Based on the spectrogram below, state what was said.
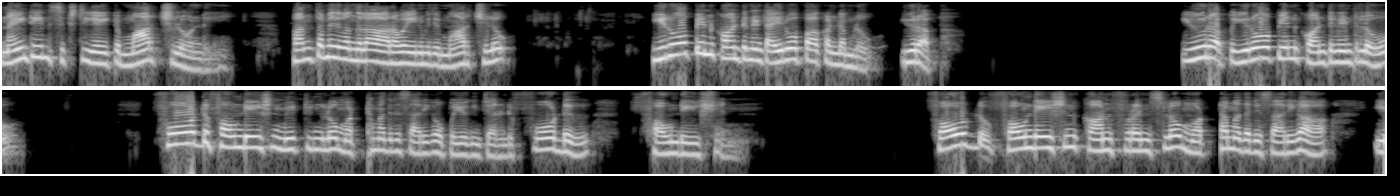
nineteen sixty eight మార్చ్లో అండి. పంతొమ్మిది వందల అరవై ఎనిమిది మార్చిలో యూరోపియన్ కాంటినెంట్ ఐరోపా ఖండంలో యూరప్ యూరప్ యూరోపియన్ కాంటినెంట్లో ఫోర్డ్ ఫౌండేషన్ మీటింగ్లో మొట్టమొదటిసారిగా ఉపయోగించారండి. Ford Foundation. ఫోర్డ్ ఫౌండేషన్ కాన్ఫరెన్స్లో మొట్టమొదటిసారిగా ఈ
